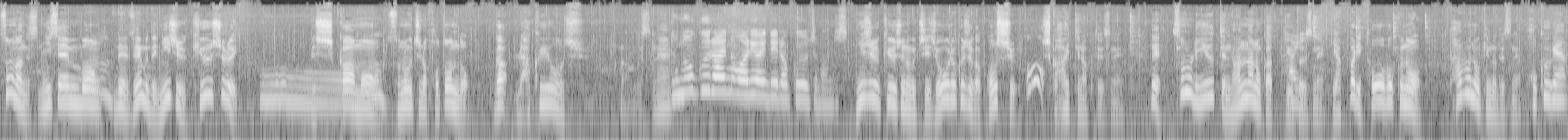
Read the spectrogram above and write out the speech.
そうなんです。2000本。で、全部で29種類。でしかも、そのうちのほとんどが落葉樹なんですね。どのぐらいの割合で落葉樹なんですか？29種のうち常緑樹が5種しか入ってなくてですねでその理由って何なのかっていうとですね、はい、やっぱり東北のタブの木のですね北限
